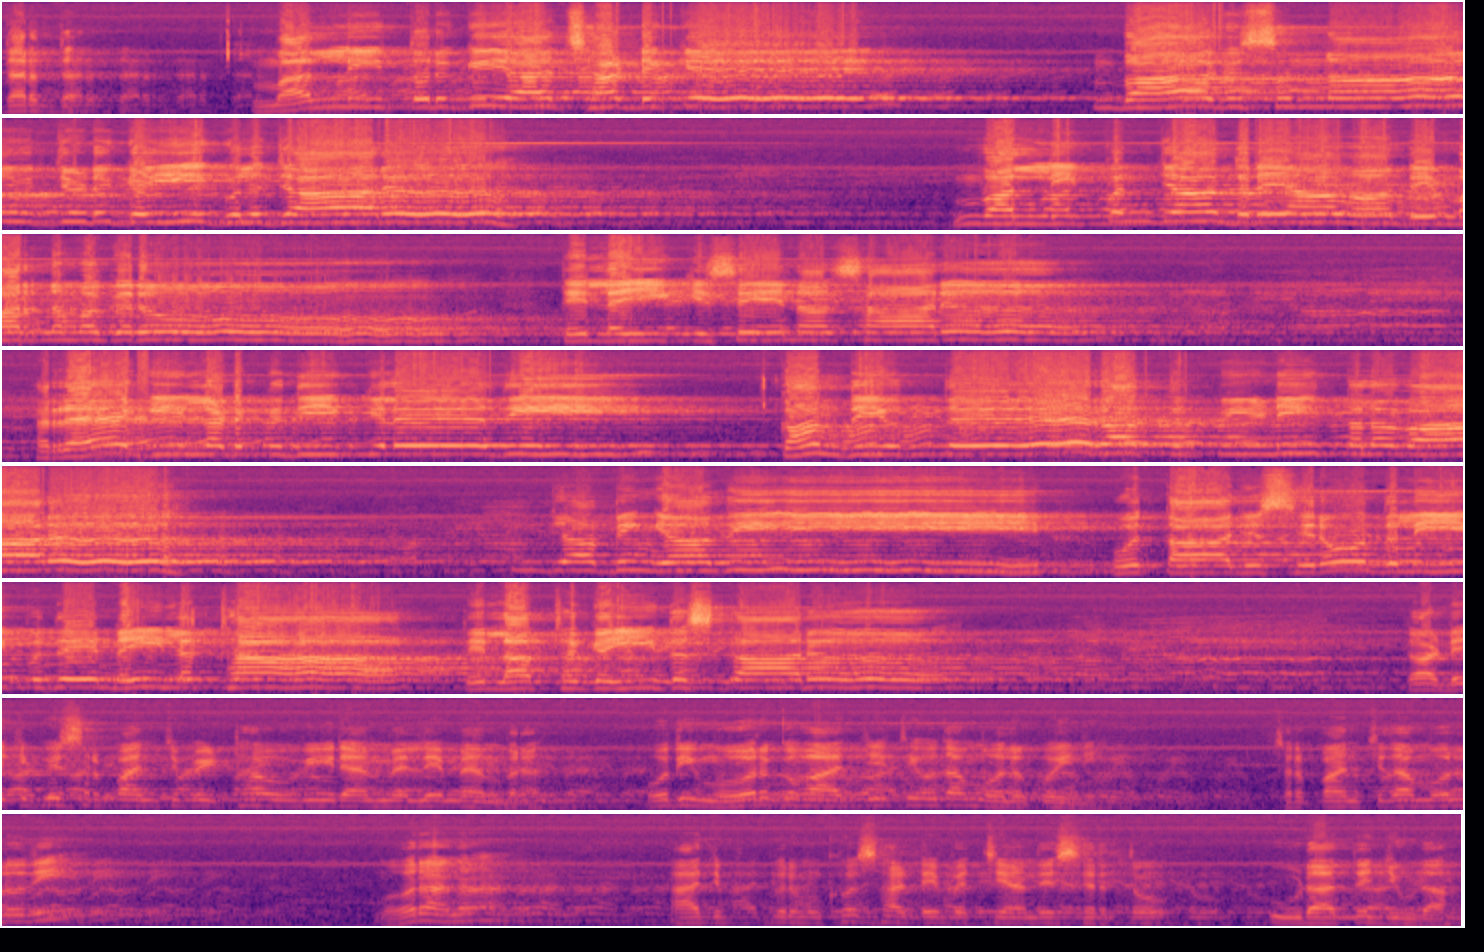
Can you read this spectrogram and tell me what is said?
ਦਰਦ। ਮਾਲੀ ਤੁਰ ਗਿਆ ਛੱਡ ਕੇ। ਬਾਗ ਸੁਨਾ ਉਜੜ ਗਈ ਗੁਲਜ਼ਾਰ। ਵਾਲੀ ਪੰਜਾਂ ਦਰਿਆਵਾਂ ਦੇ ਮਰਨ ਮਗਰੋਂ ਤੇ ਲਈ ਕਿਸੇ ਨਾ ਸਾਰ। ਰਹਿ ਗਈ ਲਟਕਦੀ ਕਿਲੇ ਦੀ, ਕੰਧ ਉੱਤੇ ਰਤ ਪੀਣੀ ਤਲਵਾਰ। ਜਾਬੀਆਂ ਦੀ ਉਹ ਤਾਜ ਸਿਰੋਂ ਦਲੀਪ ਦੇ ਨਹੀਂ ਲੱਥਾ ਤੇ ਲੱਥ ਗਈ ਦਸਤਾਰ ਤੁਹਾਡੇ 'ਚ ਕੋਈ ਸਰਪੰਚ ਬੈਠਾ ਹੋ ਵੀਰ ਐਮਐਲਏ ਮੈਂਬਰ, ਉਹਦੀ ਮੋਹਰ ਗਵਾਚ ਤੇ ਉਹਦਾ ਮੁੱਲ ਕੋਈ ਨਹੀਂ। ਸਰਪੰਚ ਦਾ ਮੁੱਲ ਉਹਦੀ ਮੋਹਰ ਆ ਨਾ। ਅੱਜ ਗੁਰਮੁਖੋ ਸਾਡੇ ਬੱਚਿਆਂ ਦੇ ਸਿਰ ਤੋਂ ਊੜਾ ਤੇ ਜੂੜਾ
